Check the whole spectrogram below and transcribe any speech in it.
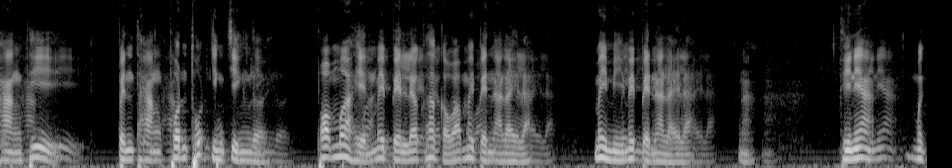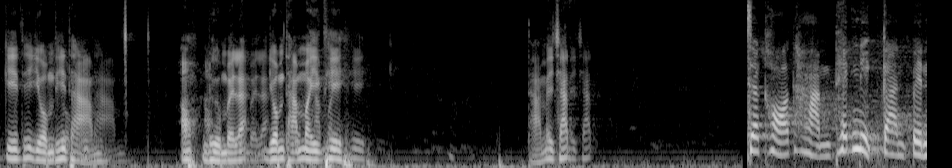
ทางที่เป็นทางพ้นทุกข์จริง ๆ เลย เพราะเมื่อเห็นไม่เป็นแล้วเท่ากับว่าไม่เป็นอะไรละไม่มีไม่เป็นอะไรละนะทีเนี้ยเมื่อกี้ที่โยมที่ถาม เอาลืมไปแล้วโยมถามมาอีกที ถามให้ชัด จะขอถามเทคนิคการเป็น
